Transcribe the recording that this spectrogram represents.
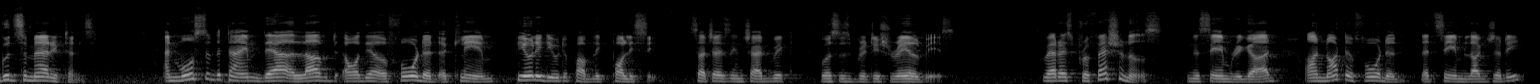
good Samaritans. And most of the time, they are allowed or they are afforded a claim purely due to public policy, such as in Chadwick versus British Railways. Whereas professionals, in the same regard, are not afforded that same luxury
